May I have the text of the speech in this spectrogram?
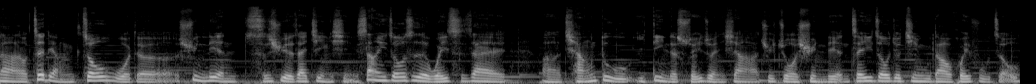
那这两周我的训练持续的在进行，上一周是维持在呃强度一定的水准下去做训练，这一周就进入到恢复周。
